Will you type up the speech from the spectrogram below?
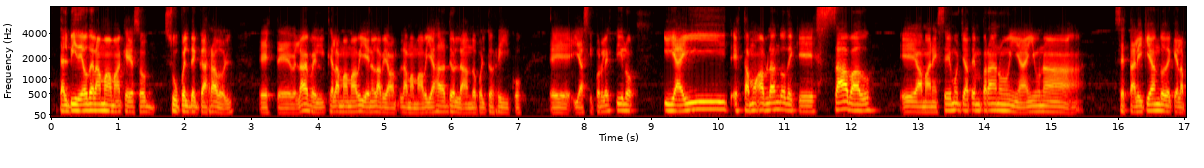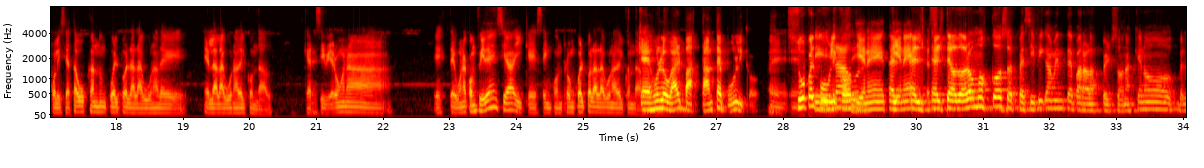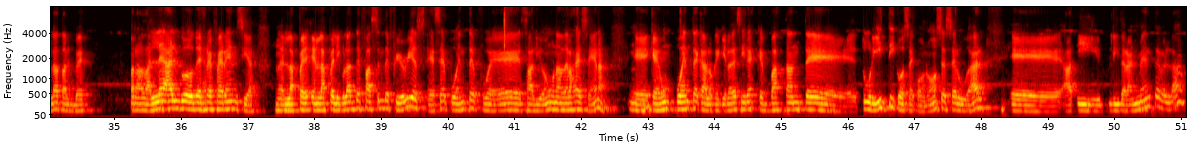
Está el video de la mamá, que eso es súper desgarrador. Este, ¿verdad? Ver que la mamá viene, la, la mamá viaja de Orlando Puerto Rico eh, y así por el estilo. Y ahí estamos hablando de que sábado eh, amanecemos ya temprano y hay una, se está liqueando de que la policía está buscando un cuerpo en la laguna, de, en la laguna del condado, que recibieron una, este, una confidencia y que se encontró un cuerpo en la laguna del condado. Que es un lugar bastante público. Eh, Súper público. tiene, el, tiene el, Teodoro Moscoso específicamente para las personas que no, ¿verdad? Tal vez para darle algo de referencia, en las, en las, películas de Fast and the Furious, ese puente fue, salió en una de las escenas, eh, que es un puente que lo que quiero decir es que es bastante turístico, se conoce ese lugar, eh, y literalmente, ¿verdad?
